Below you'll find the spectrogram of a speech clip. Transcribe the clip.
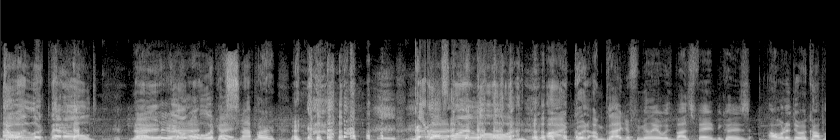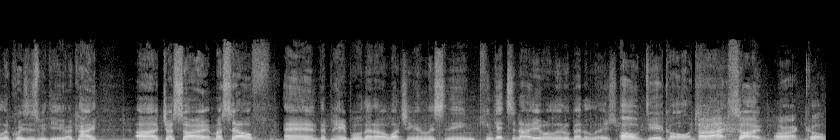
Do I look that old? No, no, no, no, okay. whippersnapper. Get off my lawn. All right, good. I'm glad you're familiar with BuzzFeed because I want to do a couple of quizzes with you, okay? Uh, just so myself and the people that are watching and listening can get to know you a little better, Loosh. Oh dear God. All right, so All right, cool.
